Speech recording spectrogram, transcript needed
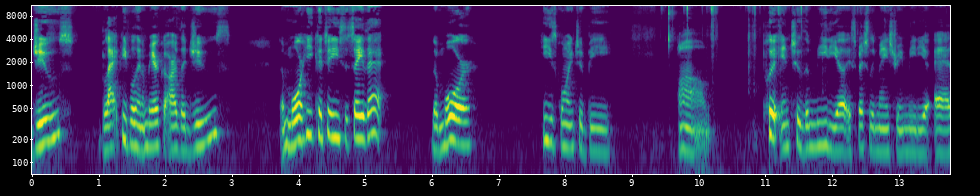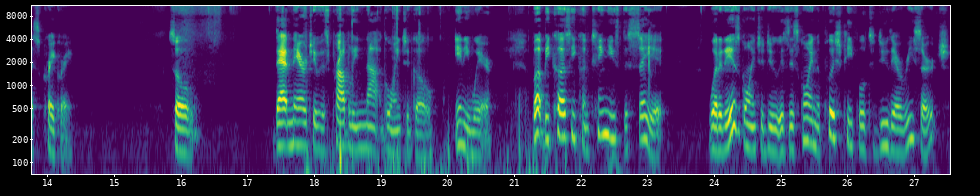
Jews, black people in America are the Jews, the more he continues to say that, the more he's going to be um, put into the media, especially mainstream media, as cray cray. So that narrative is probably not going to go anywhere. But because he continues to say it, what it is going to do is it's going to push people to do their research.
